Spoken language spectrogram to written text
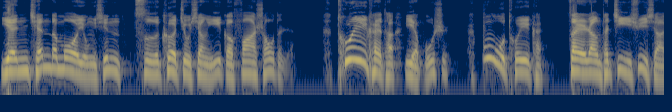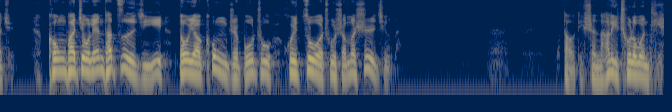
眼前的莫永新此刻就像一个发烧的人，推开他也不是，不推开再让他继续下去，恐怕就连他自己都要控制不住，会做出什么事情来。到底是哪里出了问题？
